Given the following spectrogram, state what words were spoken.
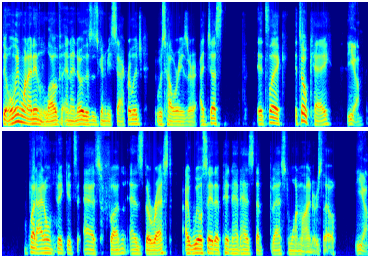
The only one I didn't love, and I know this is going to be sacrilege, was Hellraiser. I just, it's like, it's okay, yeah. but I don't think it's as fun as the rest. I will say that Pinhead has the best one liners, though. Yeah.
